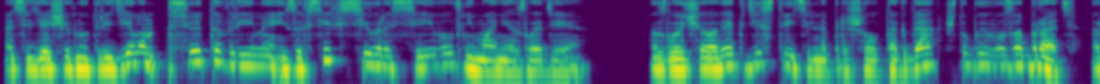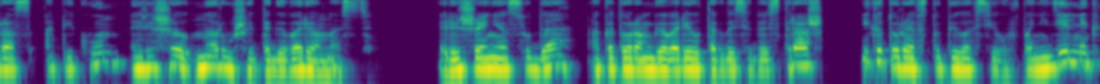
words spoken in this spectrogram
А сидящий внутри демон все это время изо всех сил рассеивал внимание злодея. Злой человек действительно пришел тогда, чтобы его забрать, раз опекун решил нарушить договоренность. Решение суда, о котором говорил тогда седой страж, и которое вступило в силу в понедельник,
